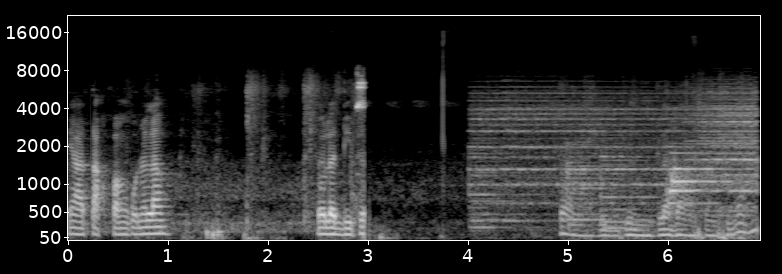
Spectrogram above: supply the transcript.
Tinatakpan ko na lang. Tulad dito. Grabe din labasan sila. ha?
